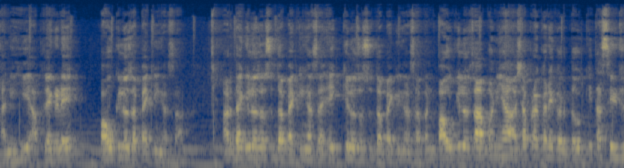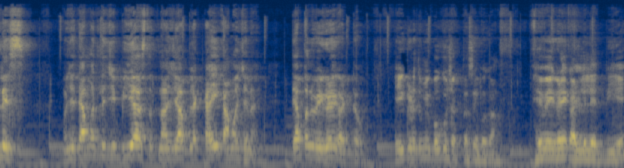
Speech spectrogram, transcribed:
आणि ही आपल्याकडे पाव किलोचा पॅकिंग असा. अर्धा किलोचा सुद्धा पॅकिंग असा एक किलोचा सुद्धा पॅकिंग असा. पण पाव किलोचा आपण ह्या अशा प्रकारे करतो की त्या सीडलेस म्हणजे त्यामधले जे बिया असतात ना जे आपल्या काही कामाचे नाही ते आपण वेगळे काढतो. हे इकडे तुम्ही बघू शकता हे बघा. हे वेगळे काढलेले आहेत बिये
